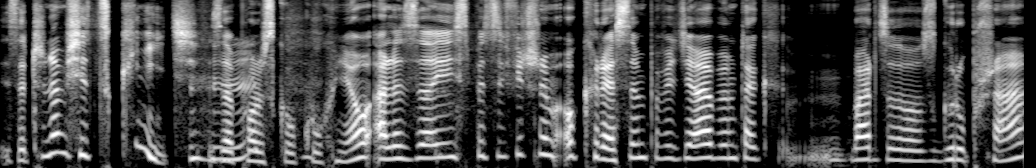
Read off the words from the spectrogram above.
zaczynam się cknić mm -hmm. za polską kuchnią, ale za jej specyficznym okresem, powiedziałabym tak bardzo z grubsza,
